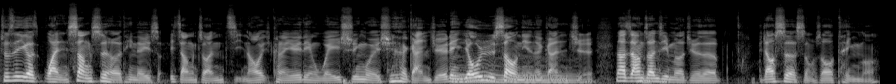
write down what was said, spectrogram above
就是一个晚上适合听的一首一张专辑，然后可能有一点微醺微醺的感觉，有点忧郁少年的感觉。嗯、那这张专辑有没有觉得比较适合什么时候听吗？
